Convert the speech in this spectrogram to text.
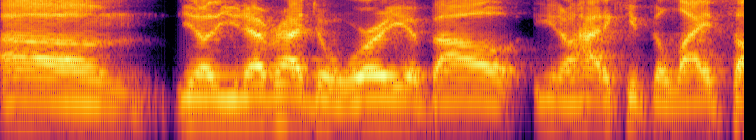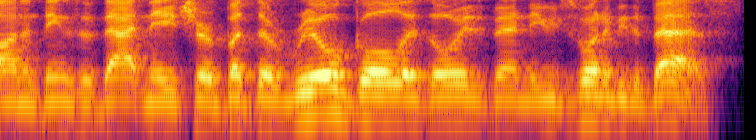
um, you know, you never had to worry about, you know, how to keep the lights on and things of that nature. But the real goal has always been you just want to be the best.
